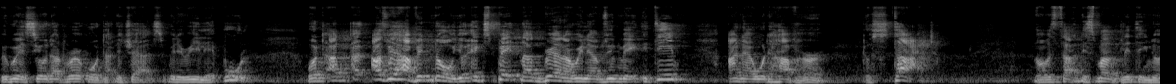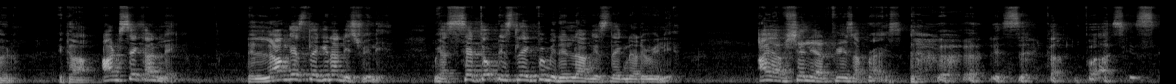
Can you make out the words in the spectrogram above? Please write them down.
we're going to see how that work out at the trials with the relay pool. But as we have it now, you expect that Briana Williams will make the team, and I would have her to start. Now we start this monthly thing now. Because on second leg, the longest leg in this relay, we have set up this leg for me, the longest leg in the relay. I have Shelly-Ann Fraser-Pryce. the second passes.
